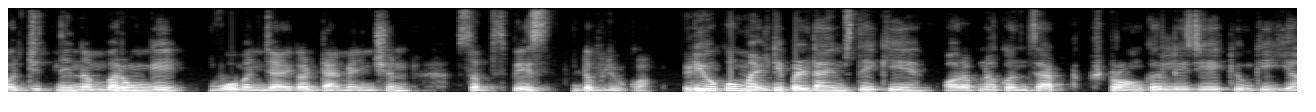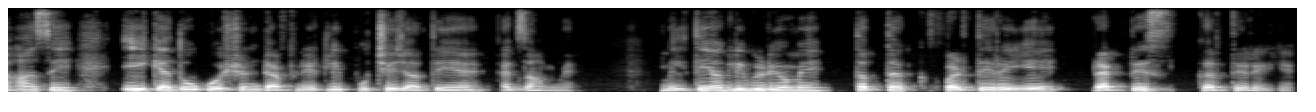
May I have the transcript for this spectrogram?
और जितने नंबर होंगे, वो बन जाएगा डायमेंशन सबस्पेस डब्ल्यू का। वीडियो को मल्टीपल टाइम्स देखिए और अपना कॉन्सेप्ट स्ट्रॉन्ग कर लीजिए, क्योंकि यहाँ से एक या दो क्वेश्चन डेफिनेटली पूछे जाते हैं एग्ज़ाम में। मिलते हैं अगली वीडियो में। तब तक पढ़ते रहिए प्रैक्टिस करते रहिए।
